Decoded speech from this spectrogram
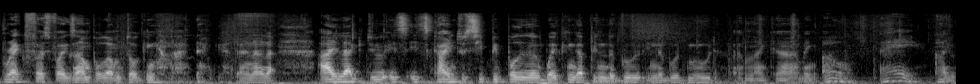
breakfast, for example, I'm talking about that. I- I like to. It's it's kind to see people uh, waking up in the good in a good mood. I'm like, uh, being, oh, hey, I.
